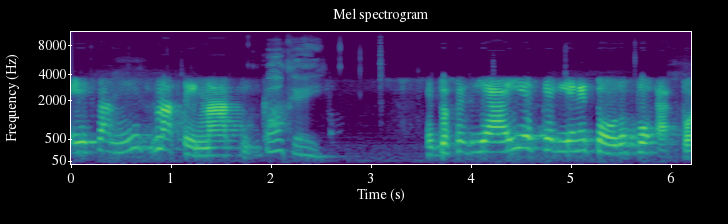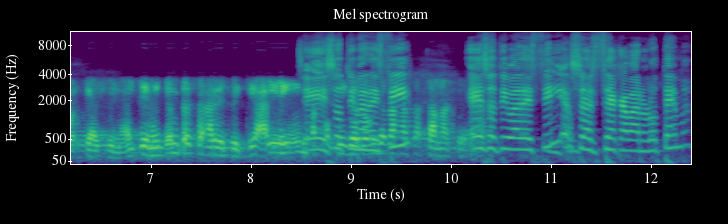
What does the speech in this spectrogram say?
esa misma temática. Ok. Entonces, de ahí es que viene todo, por- ah, porque al final tienen que empezar a reciclar. linda, Eso te iba a ¿de dónde van decir. Eso te iba a decir. O sea, se acabaron los temas.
